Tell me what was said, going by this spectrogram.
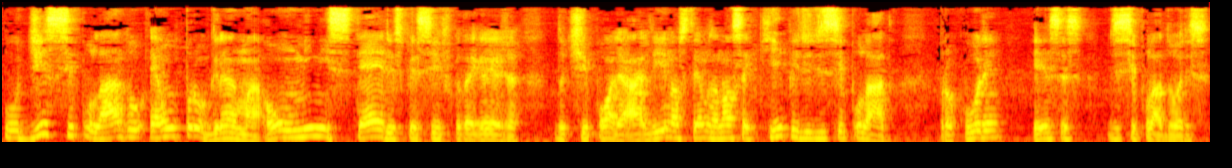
o discipulado é um programa ou um ministério específico da igreja, do tipo, olha, ali nós temos a nossa equipe de discipulado. Procurem esses discipuladores.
